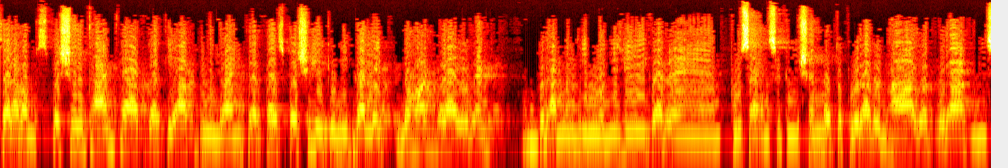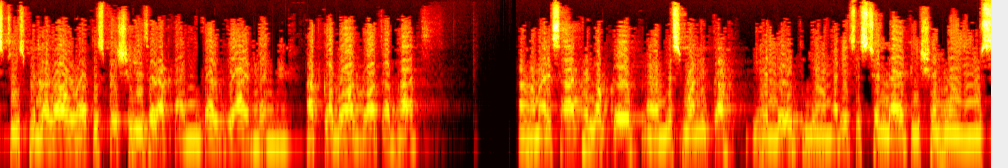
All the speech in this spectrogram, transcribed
Sir हम स्पेशल थैंक है आपका कि आप हमें ज्वाइन कर पाए स्पेशली क्योंकि कल एक बहुत बड़ा इवेंट प्रधानमंत्री मोदी जी ही कर रहे हैं पूसा इंस्टीट्यूशन में तो पूरा विभाग और पूरा मिनिस्ट्री उसमें लगा हुआ है तो स्पेशली सर आप टाइम निकाल के आए हैं आपका बहुत बहुत आभार हमारे साथ हैं डॉक्टर मिस मोनिका गहलोत जो हमारे असिस्टेंट डायटिशियन है यूज़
